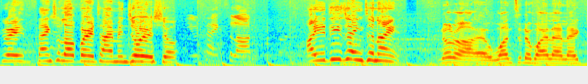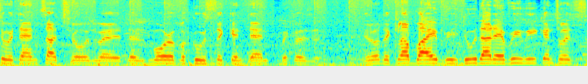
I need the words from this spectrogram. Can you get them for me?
Great. Thanks a lot for your time. Enjoy your show. You thanks a lot. Are you DJing tonight? No, no. I, once in a while, I like to attend such shows where there's more of acoustic content because, you know, the club vibe. We do that every weekend, so it's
